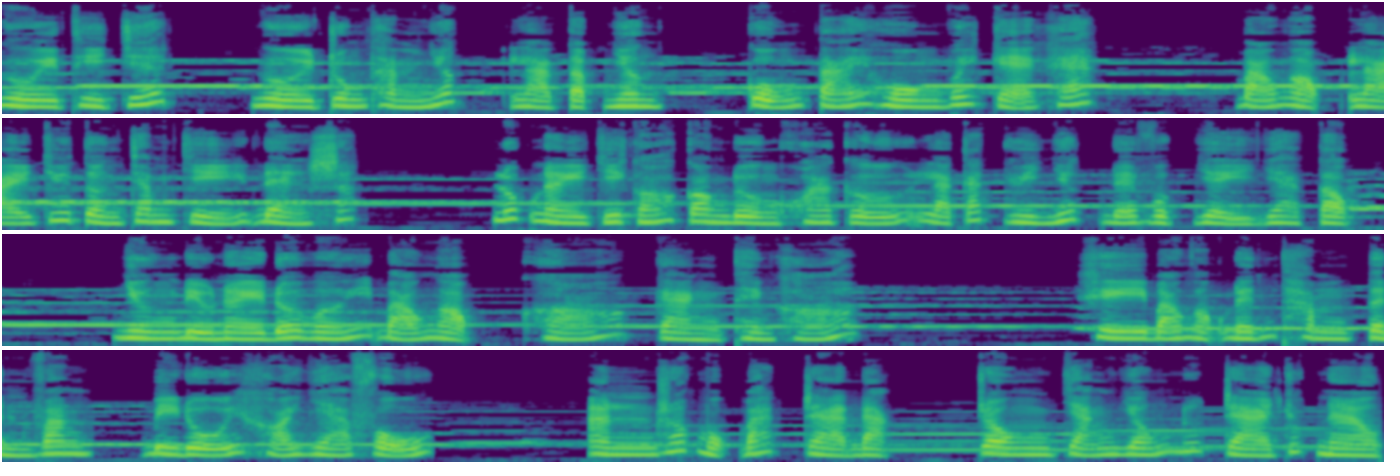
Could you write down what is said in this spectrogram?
người thì chết, người trung thành nhất là tập nhân, cũng tái hôn với kẻ khác. Bảo ngọc lại chưa từng chăm chỉ đèn sách lúc này chỉ có con đường khoa cử là cách duy nhất để vực dậy gia tộc. Nhưng điều này đối với bảo ngọc khó, càng thêm khó khi bảo ngọc đến thăm tình văn, bị đuổi khỏi giả phủ. Anh rót một bát trà đặc, trông chẳng giống nước trà chút nào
